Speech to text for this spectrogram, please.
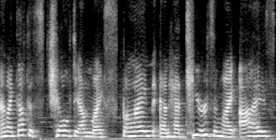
And I got this chill down my spine and had tears in my eyes.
